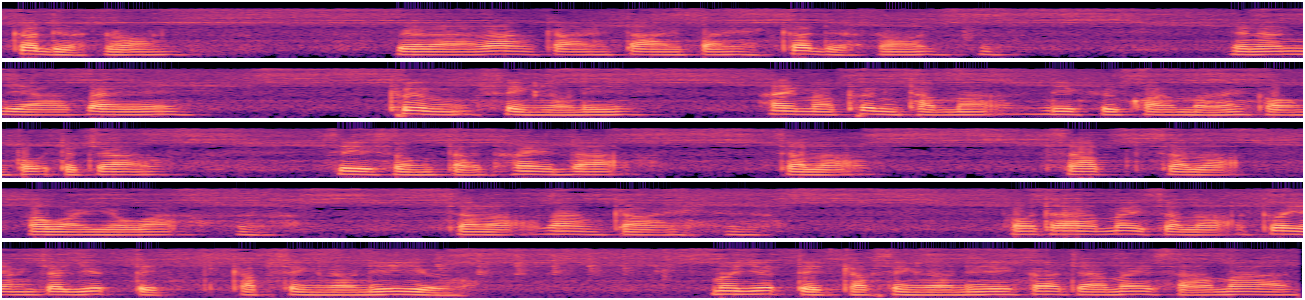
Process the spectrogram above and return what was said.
ก็เดือดร้อน เวลาร่างกายตายไปก็เดือดร้อนดังนั้นอย่าไปพึ่งสิ่งเหล่านี้ ให้มาพึ่งธรรมะ นี่คือความหมายของพระพุทธเจ้า ที่ทรงตัดให้ละสละทรัพย์สละอวัยวะ สละร่างกาย เพราะถ้าไม่สละก็ยังจะยึดติดกับสิ่งเหล่านี้อยู่ เมื่อยึดติดกับสิ่งเหล่านี้ก็จะไม่สามารถ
